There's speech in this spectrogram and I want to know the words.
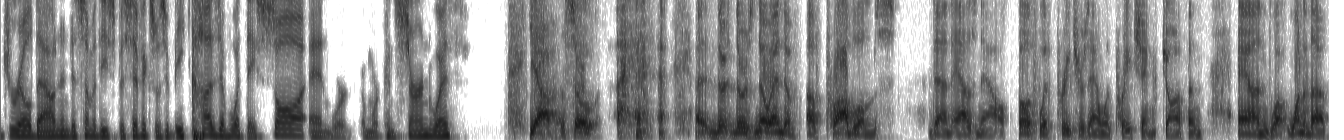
drill down into some of these specifics? Was it because of what they saw and were, and were concerned with? Yeah. So there, there's no end of, of problems then as now, both with preachers and with preaching, Jonathan. And what one of the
